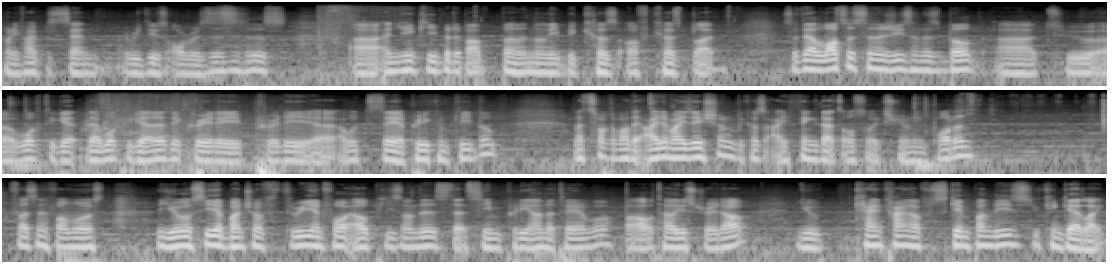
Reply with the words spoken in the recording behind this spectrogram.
25% reduce all resistances. Uh, and you can keep it up permanently because of Curse Blood. So there are lots of synergies in this build uh, to uh, work together that work together to create a pretty, uh, I would say, a pretty complete build. Let's talk about the itemization because I think that's also extremely important. First and foremost, you'll see a bunch of 3 and 4 LPs on this that seem pretty unattainable, but I'll tell you straight up, you can kind of skimp on these. You can get like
